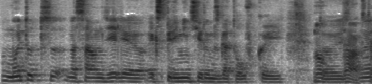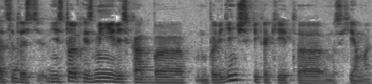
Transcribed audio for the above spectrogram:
Мы тут на самом деле экспериментируем с готовкой. Ну, то есть, да, ну, кстати, это... то есть не столько изменились как бы поведенческие какие-то схемы.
